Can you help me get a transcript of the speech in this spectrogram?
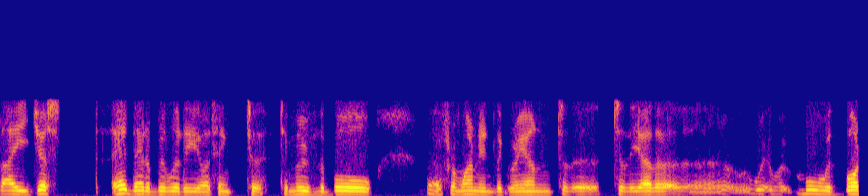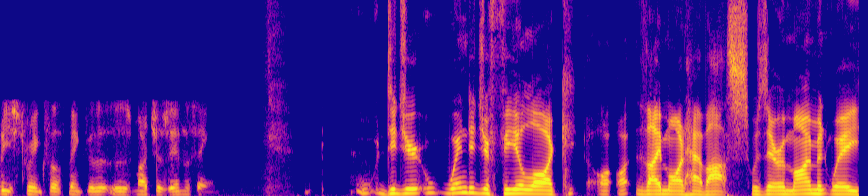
they just had that ability, I think, to to move the ball uh, from one end of the ground to the to the other, uh, w- w- more with body strength, I think, as much as anything. Did you? When did you feel like uh, uh, they might have us? Was there a moment where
